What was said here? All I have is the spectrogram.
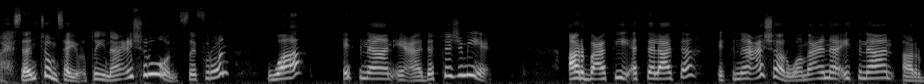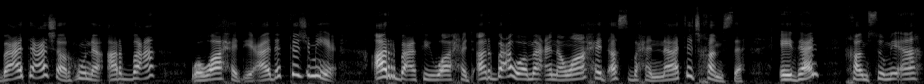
أحسنتم سيعطينا عشرون. صفر واثنان إعادة تجميع. أربعة في الثلاثة اثنا عشر. ومعنا اثنان أربعة عشر. هنا أربعة وواحد. إعادة تجميع. أربعة في واحد أربعة. ومعنا واحد أصبح الناتج خمسة. إذا خمسمائة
